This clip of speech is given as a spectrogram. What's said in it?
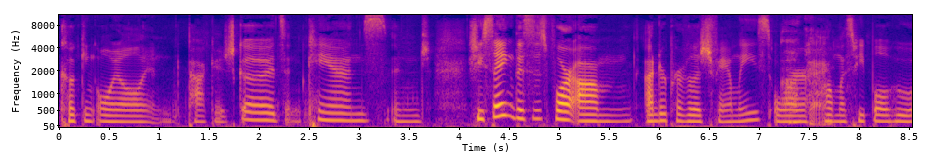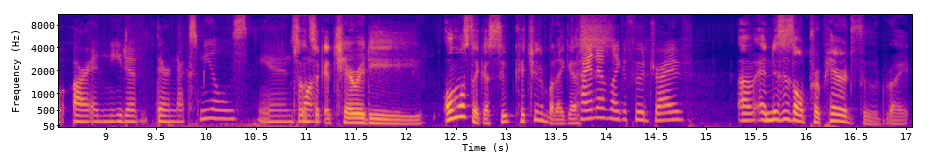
cooking oil and packaged goods and cans, and she's saying this is for um underprivileged families or Okay. homeless people who are in need of their next meals and so want- it's like a charity, almost like a soup kitchen, but I guess kind of like a food drive. Um, and this is all prepared food, right?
